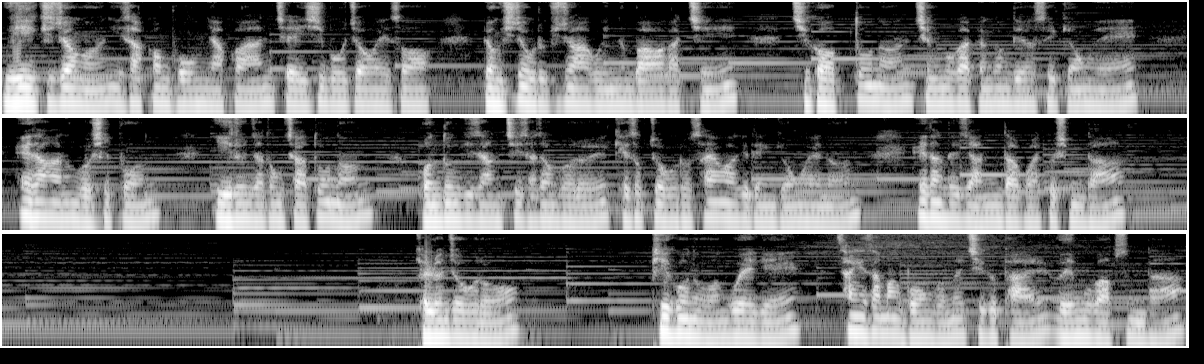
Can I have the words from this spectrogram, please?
위 규정은 이 사건 보험약관 제25조에서 명시적으로 규정하고 있는 바와 같이 직업 또는 직무가 변경되었을 경우에 해당하는 것일 뿐 이륜 자동차 또는 원동기 장치 자전거를 계속적으로 사용하게 된 경우에는 해당되지 않는다고 할 것입니다. 결론적으로 피고는 원고에게 상해사망보험금을 지급할 의무가 없습니다.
